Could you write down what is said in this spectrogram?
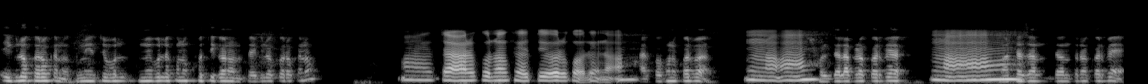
এইগুলো করো কেন? তুমি যে বল- তুমি বললে কোনো ক্ষতি করো না তো এগুলো করো কেন? আমি তার কোনো ক্ষতি ওর করি না। আর কখনো করবা? না। শরীর জ্বালা পোড়া করবে আর না। মাথা যন- যন্ত্রণা করবে?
